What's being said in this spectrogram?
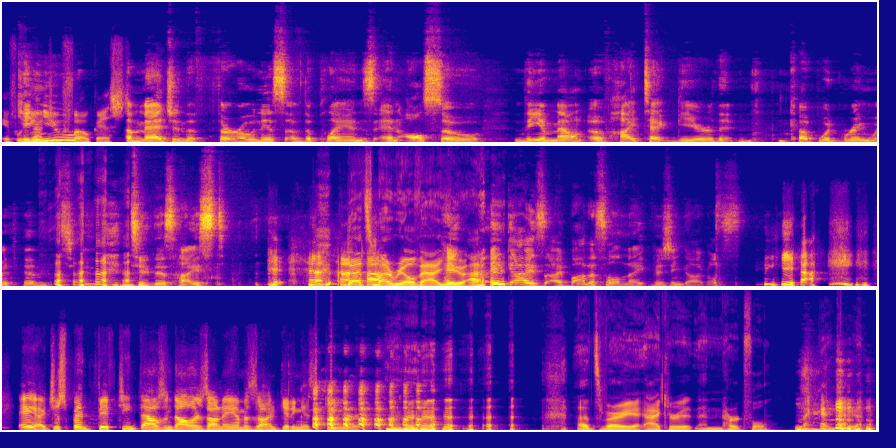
if we Can got you you focused. Imagine the thoroughness of the plans and also the amount of high tech gear that Cup would bring with him to, to this heist. That's my real value. Hey, hey guys, I bought us all night vision goggles. yeah. Hey, I just spent fifteen thousand dollars on Amazon getting us gear. That's very accurate and hurtful. Thank you.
